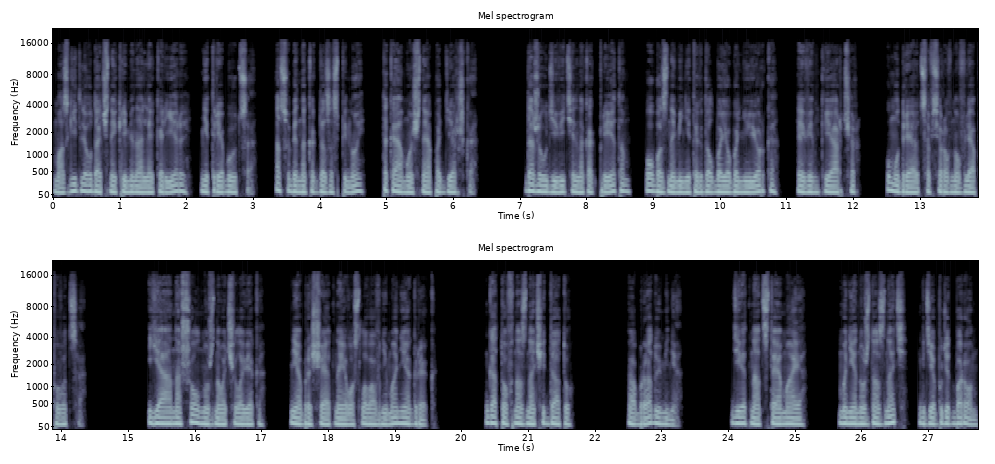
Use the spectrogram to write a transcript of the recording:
Мозги для удачной криминальной карьеры не требуются, особенно когда за спиной такая мощная поддержка. Даже удивительно, как при этом оба знаменитых долбоеба Нью-Йорка, Эвинг и Арчер, умудряются все равно вляпываться. «Я нашел нужного человека», — не обращает на его слова внимания Грег. «Готов назначить дату». «Обрадуй меня». «19 мая. Мне нужно знать, где будет барон.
